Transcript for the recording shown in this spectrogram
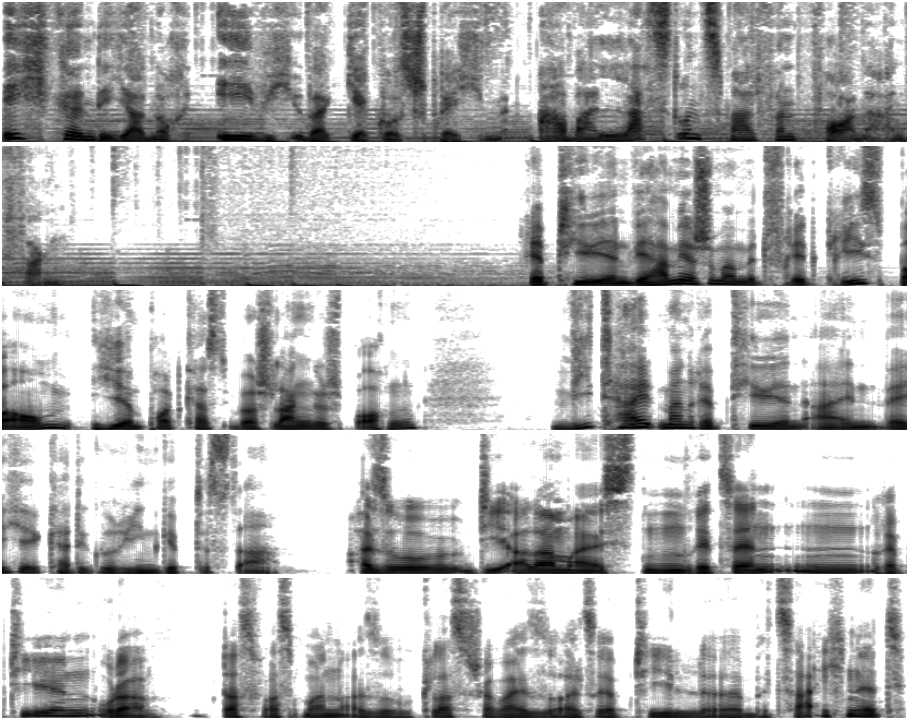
Ich könnte ja noch ewig über Geckos sprechen, aber lasst uns mal von vorne anfangen. Reptilien. Wir haben ja schon mal mit Fred Griesbaum hier im Podcast über Schlangen gesprochen. Wie teilt man Reptilien ein? Welche Kategorien gibt es da? Also die allermeisten rezenten Reptilien oder das, was man also klassischerweise so als Reptil äh, bezeichnet,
